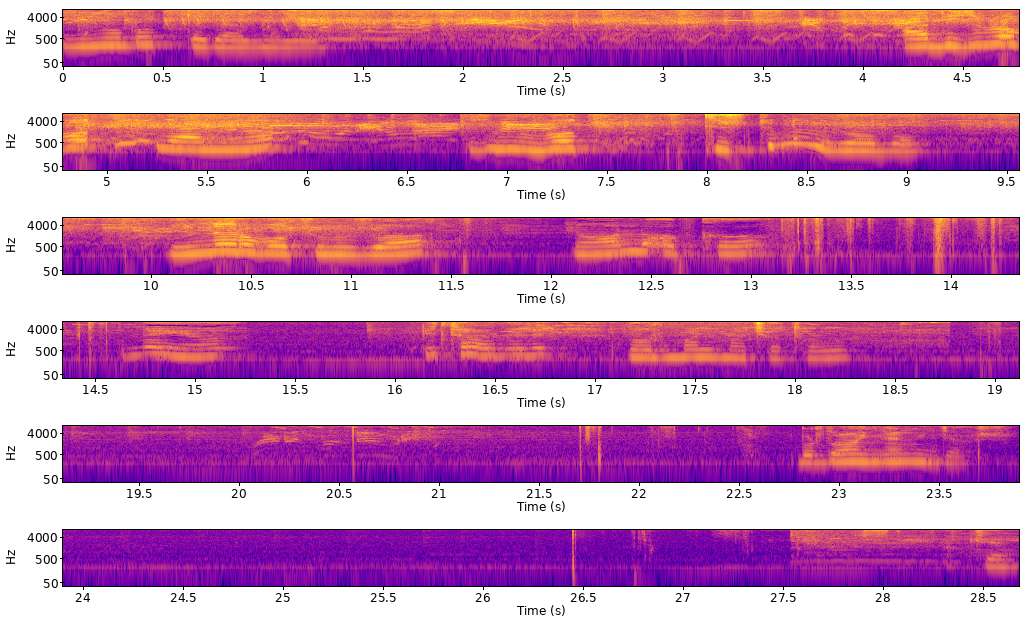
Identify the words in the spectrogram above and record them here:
Bizim robot da gelmeli. Abi bizim robot niye gelmiyor? Bizim robot küstü mü robot? Bizim de robotumuz var. Ne alaka? Bu ne ya? Bir tane de normal maç atalım. Burada oynamayacağız. Cem.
